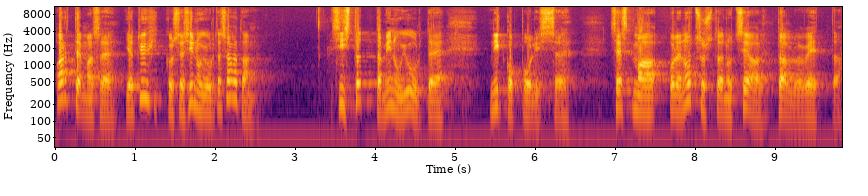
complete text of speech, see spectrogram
Artemase ja Tühikuse sinu juurde saadan, siis tõtta minu juurde Nikopolisse, sest ma olen otsustanud seal talve veeta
